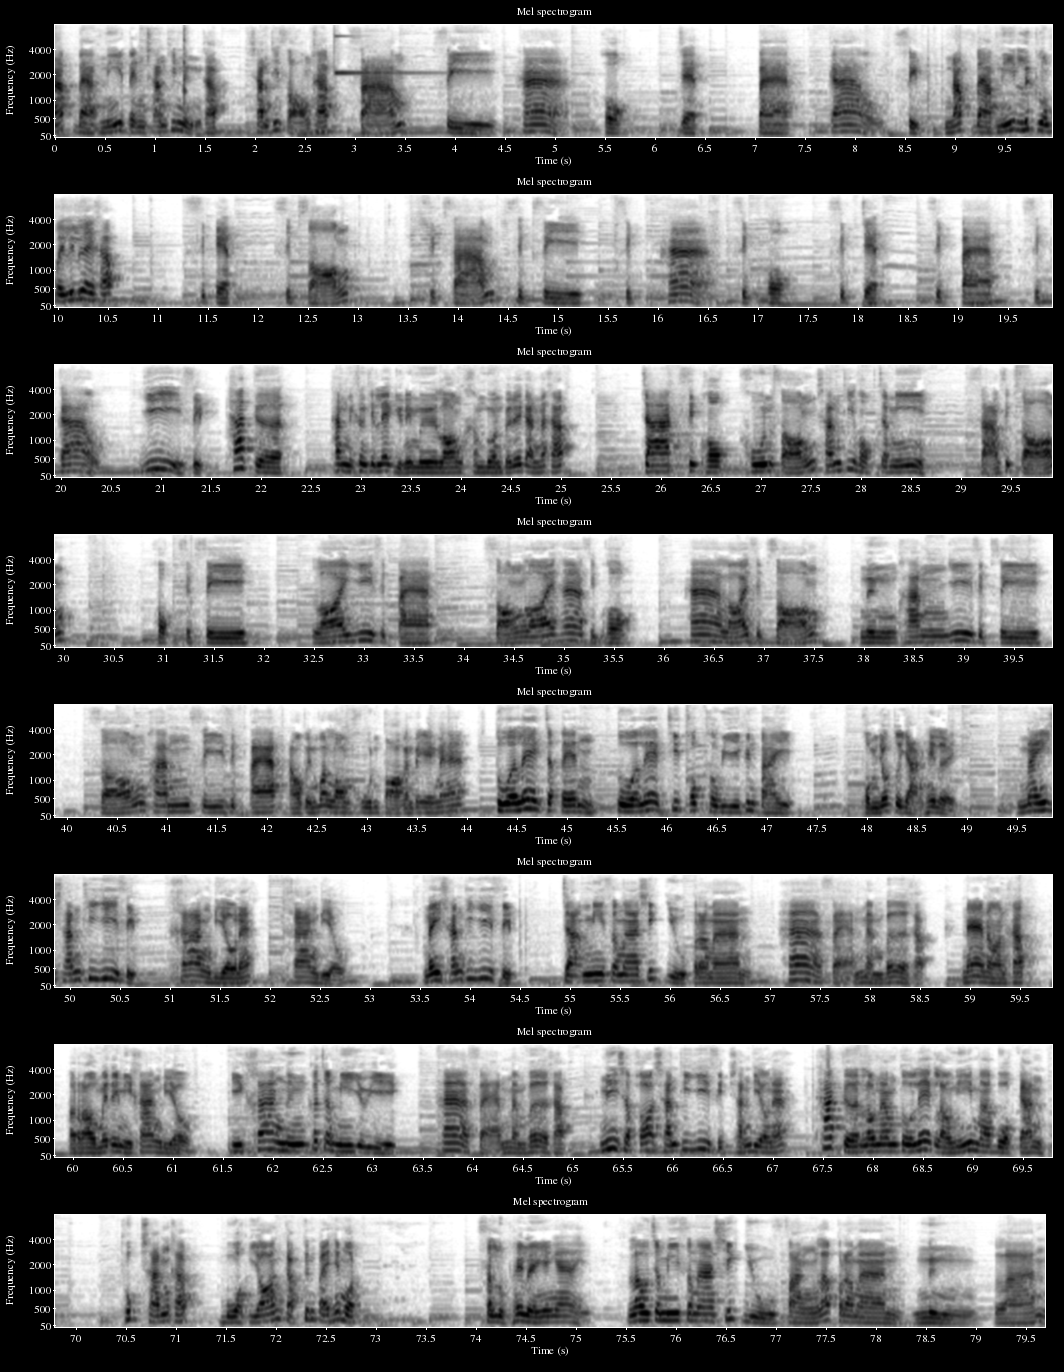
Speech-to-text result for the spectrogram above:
นับแบบนี้เป็นชั้นที่ 1 ครับ ชั้นที่ 2 ครับ 3 4 5 6 7 8 9 10 นับแบบนี้ลึกลงไปเรื่อยๆครับ 11 12 13 14 15 16 17 18 19 20ถ้าเกิดท่านมีเครื่องคิดเลขอยู่ในมือลองคำนวณไปด้วยกันนะครับ จาก 16 คูณ 2 ชั้นที่ 6 จะมี 32 64 128 256ห้า ร้อยสิบสองพันสี่สิบแปดเอาเป็นว่าลองคูณต่อกันไปเองนะฮะ ตัวเลขจะเป็นตัวเลขที่ทบทวีขึ้นไป ผมยกตัวอย่างให้เลย ในชั้นที่ยี่สิบข้างเดียวนะ ข้างเดียว ในชั้นที่ยี่สิบจะมีสมาชิกอยู่ประมาณห้าแสนเมมเบอร์ครับ แน่นอนครับ เราไม่ได้มีข้างเดียว อีกข้างหนึ่งก็จะมีอยู่อีกห้าแสนเมมเบอร์ครับ นี่เฉพาะชั้นที่ 20 ชั้นเดียวนะ ถ้าเกิดเรานำตัวเลขเหล่านี้มาบวกกัน ทุกชั้นครับ บวกย้อนกลับขึ้นไปให้หมด สรุปให้เลยง่าย ๆ เราจะมีสมาชิกอยู่ฝั่งละประมาณ 1 ล้าน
